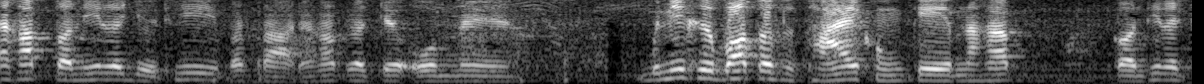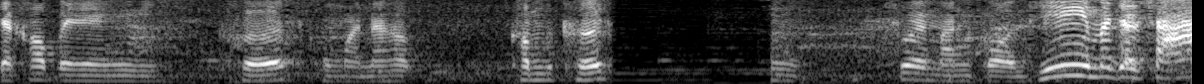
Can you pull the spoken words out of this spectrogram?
นะครับ ตอนนี้เราอยู่ที่ปราสาทนะครับ เราเจอโอมแมน วันนี้คือบอสตัวสุดท้ายของเกมนะครับ ก่อนที่เราจะเข้าไปในเคิร์สของมันนะครับคำเคิร์สช่วยมันก่อนที่มันจะเช้า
